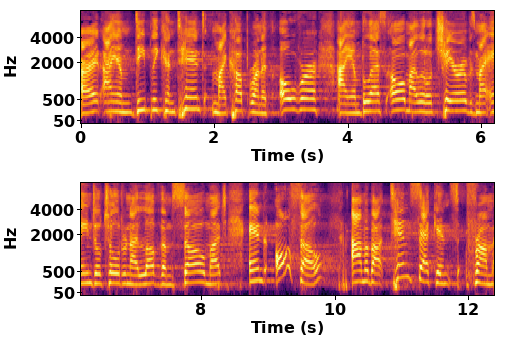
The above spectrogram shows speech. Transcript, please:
All right, I am deeply content. My cup runneth over. I am blessed. Oh, my little cherubs, my angel children, I love them so much. And also, I'm about 10 seconds from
